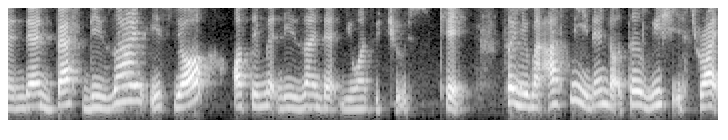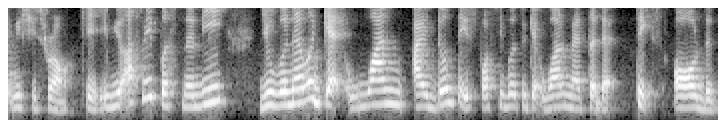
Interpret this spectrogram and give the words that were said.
And then best design is your ultimate design that you want to choose. Okay, so you might ask me, then doctor, which is right, which is wrong? Okay, if you ask me personally, you will never get one i don't think it's possible to get one method that takes all the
